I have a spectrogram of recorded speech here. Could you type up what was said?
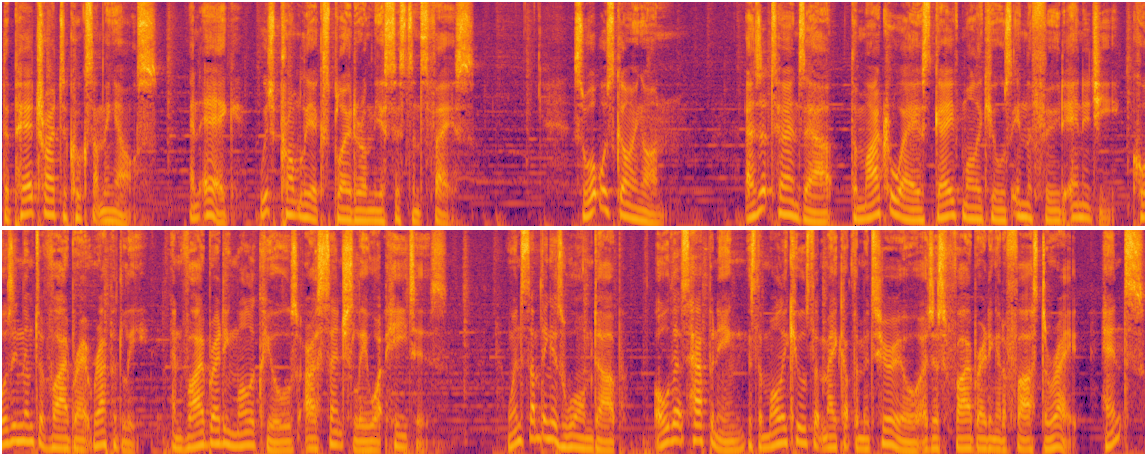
the pair tried to cook something else an egg, which promptly exploded on the assistant's face. So, what was going on? As it turns out, the microwaves gave molecules in the food energy, causing them to vibrate rapidly, and vibrating molecules are essentially what heat is. When something is warmed up, all that's happening is the molecules that make up the material are just vibrating at a faster rate. Hence,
